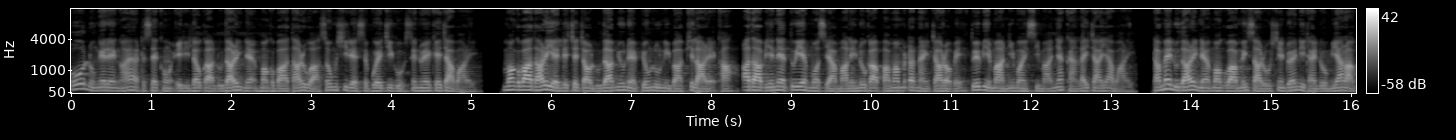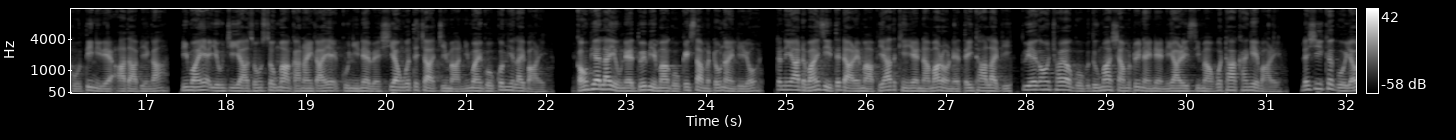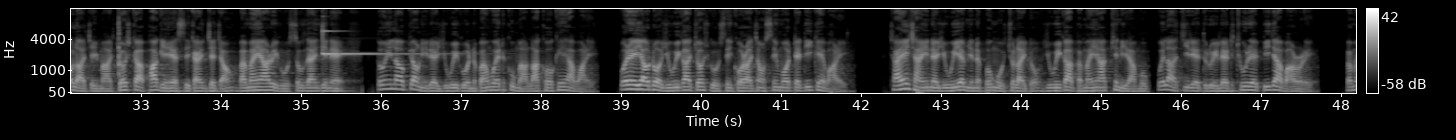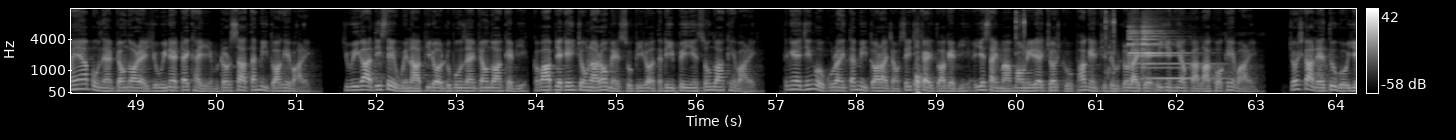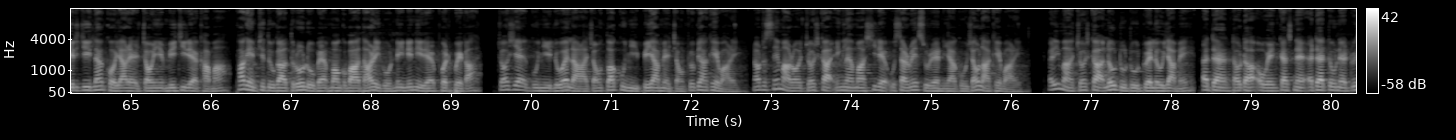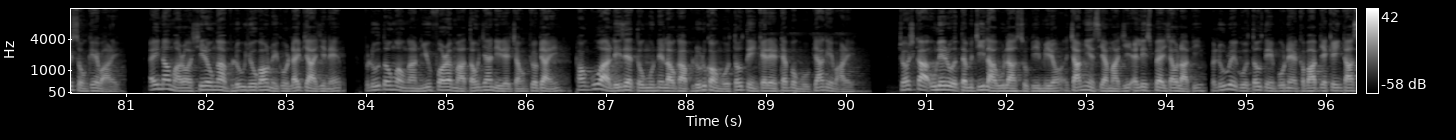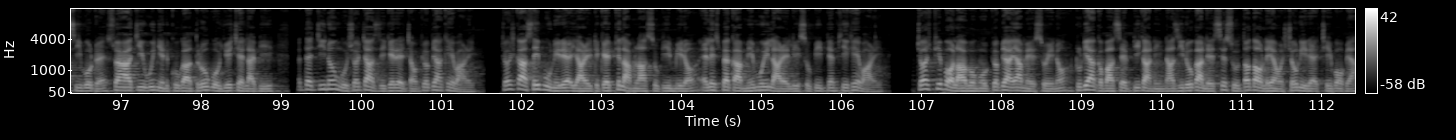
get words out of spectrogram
ဟိုးလွန်ခဲ့တဲ့910ခု80လောက်ကလူသားတွေနဲ့အမောင်ကဘာသားတို့ဟာအဆုံးမရှိတဲ့စစ်ပွဲကြီးကိုဆင်နွှဲခဲ့ကြပါတယ်။အမောင်ကဘာသားတွေရဲ့လက်ချက်ကြောင့်လူသားမျိုးနဲ့ပြုံးလူနေပါဖြစ်လာတဲ့အခါအာသာဘီယန်နဲ့သူ့ရဲ့မော်ဆီယာမာလင်တို့ကဘာမှမတတ်နိုင်ကြတော့ပဲသွေးပြင်မှနီမိုင်းစီမှာညက်ခံလိုက်ကြရပါတယ်။ဒါမဲ့လူသားတွေနဲ့အမောင်ကဘာမိတ်ဆာတို့ရှင်တွဲနေထိုင်လို့မရတာကိုသိနေတဲ့အာသာဘီယန်ကနီမိုင်းရဲ့အယုံကြည်ရာဆုံးဆုံးမဂါနိုင်ကာရဲ့အကူအညီနဲ့ပဲရှီအောင်ဝတ်တချကြီးမှာနီမိုင်းကိုကွပ်မြစ်လိုက်ပါတယ်။ ကောင်းဖြတ်လိုက်ယုံနဲ့သွေးပြင်မကိုကိစ္စမတုံးနိုင်လေတော့တနေရာတစ်ပိုင်းစီတက်တာထဲမှာဘုရားသခင်ရဲ့နာမတော်နဲ့တိမ့်ထားလိုက်ပြီးသူရဲကောင်း6ယောက်ကိုဘယ်သူမှရှာမတွေ့နိုင်တဲ့နေရာတွေစီမှာဝတ်ထားခိုင်းခဲ့ပါတယ်။လက်ရှိခက်ကိုရောက်လာချိန်မှာ George ကဖခင်ရဲ့စေကိုင်းချက်ကြောင့်ဗမန်ယားတွေကိုစုံစမ်းရင်းနဲ့သုံးရင်လောက်ပျောက်နေတဲ့ UV ကိုနပန်းဝဲတစ်ခုမှလာခေါ်ခဲ့ရပါတယ်။ပွဲရဲရောက်တော့ UV က George ကိုစိန်ခေါ်တာကြောင့်စင်မော်တက်တီးခဲ့ပါတယ်။ချိုင်းရင်ချိုင်းရင်နဲ့ UV ရဲ့မျက်နှာဖုံးကိုချွတ်လိုက်တော့ UV ကဗမန်ယားဖြစ်နေတာမို့ပွဲလာကြည့်တဲ့သူတွေလည်းတချို့တည်းပြေးကြပါတော့တယ်။ဗမန်ယားပုံစံပြောင်းသွားတဲ့ UV နဲ့တိုက်ခိုက်ရင်မတော်တဆတတ်မိသွားခဲ့ပါတယ်။ UV ကအသိစိတ်ဝင်လာပြီးတော့လူပုံစံပြောင်းသွားခဲ့ပြီးကဘာပြက်ကိန်းကြုံလာတော့မယ်ဆိုပြီးတော့တတိပေးရင်ဆုံးသွားခဲ့ပါတယ်တငယ်ချင်းကိုကိုယ်တိုင်တက်မိသွားတာကြောင့်စိတ်ထိခိုက်သွားခဲ့ပြီးအရက်ဆိုင်မှာမှောင်နေတဲ့ George ကိုဖခင်ဖြစ်သူလွတ်လိုက်တဲ့ agent နှစ်ယောက်ကလာခေါ်ခဲ့ပါတယ်။ George ကလည်းသူ့ကိုရေတကြီးလှမ်းခေါ်ရတဲ့အကြောင်းရင်းမေးကြည့်တဲ့အခါမှာဖခင်ဖြစ်သူကသူတို့လိုပဲအမောင်ကဘာသားတွေကိုနှိမ်နှင်းနေတဲ့အဖွဲ့တစ်ဖွဲ့က George ရဲ့အကူအညီလိုအပ်လာတာကြောင့်တွားကူညီပေးရမယ့်အကြောင်းပြောပြခဲ့ပါတယ်။နောက်တစ်ဆင့်မှာတော့ George ကအင်္ဂလန်မှာရှိတဲ့ Usaris ဆိုတဲ့နေရာကိုရောက်လာခဲ့ပါတယ်။အဲဒီမှာ George ကအလုပ်တူတူတွဲလို့ရမယ်။အဒန်ဒေါက်တာအိုဝင်ကတ်နဲ့အဒတ်တို့နဲ့တွေ့ဆုံခဲ့ပါတယ်။ အဲဒီနောက်မှာတော့ရှီတုံးကဘလူးအယိုးကောင်းတွေကိုလိုက်ပြရင်းနဲ့ဘလူးသုံးကောင်က New Forest မှာတောင်းကျမ်းနေတဲ့အကြောင်းပြောပြရင်1943ခုနှစ်လောက်ကဘလူးတစ်ကောင်ကိုတုတ်တင်ခဲ့တဲ့တပ်ပုံကိုပြခဲ့ပါတယ်။ George ကဦးလေးတို့အသက်မကြီးလာဘူးလားဆိုပြီးမိတော့အကြမ်းမြင့်ဆရာမကြီး Elizabeth ရောက်လာပြီးဘလူးတွေကိုတုတ်တင်ဖို့နဲ့ကဘာပြက်ကိန်းတားဆီးဖို့အတွက်ဆွမ်းအားကြီးဝိညာဉ်တစ်ခုကသူတို့ကိုရွေးချယ်လိုက်ပြီးအသက်ကြီးနှုန်းကိုရှော့ချစေခဲ့တဲ့အကြောင်းပြောပြခဲ့ပါတယ်။ George ကစိတ်ပူနေတဲ့အရာတွေတကယ်ဖြစ်လာမလားဆိုပြီးမိတော့ Elizabeth ကမင်းမွေးလာတယ်လေဆိုပြီးပြန်ဖြေခဲ့ပါတယ်။ George ဖြစ်ပေါ်လာပုံကိုပြောပြရမယ်ဆိုရင်တော့ဒုတိယကမ္ဘာစစ်ပြီးကနေနာဇီတို့ကလည်းစစ်ဆူတောက်တောက်လဲအောင်ရှုံးနေတဲ့အချိန်ပေါ့ဗျာ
